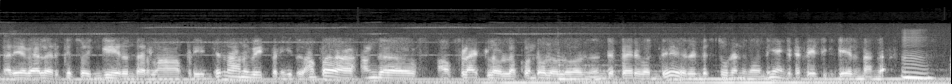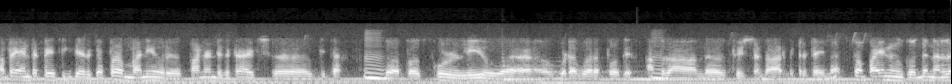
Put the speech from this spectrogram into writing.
நிறைய வேலை இருக்கு. ஸோ இங்கே இருந்துடலாம் அப்படின்ட்டு நானும் வெயிட் பண்ணிக்கிட்டு. அப்ப அங்க ஃபிளாட்ல உள்ள கொண்டோல உள்ள ரெண்டு பேர் வந்து ரெண்டு ஸ்டூடெண்ட்ங்க வந்து என்கிட்ட பேசிக்கிட்டே இருந்தாங்க. அப்ப என்கிட்ட பேசிக்கிட்டே இருக்கப்ப மணி ஒரு பன்னெண்டு கிட்ட ஆயிடுச்சு. கீதா. ஸோ அப்போ ஸ்கூல் லீவ் விட வரப்போகுது. அப்பதான் அந்த டியூஷன் ஆரம்பிக்கிற டைம் ஸோ பையனுக்கு வந்து நல்ல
